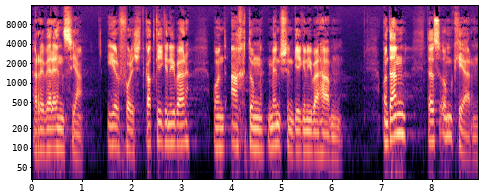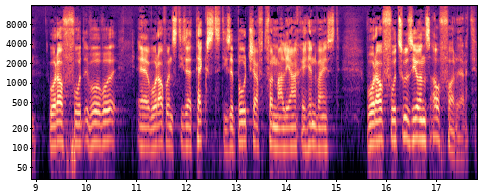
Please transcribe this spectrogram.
Reverencia Ehrfurcht Gott gegenüber und Achtung Menschen gegenüber haben. Und dann das Umkehren, worauf, wo, wo, äh, worauf uns dieser Text, diese Botschaft von Malachi hinweist, worauf, wozu sie uns auffordert.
